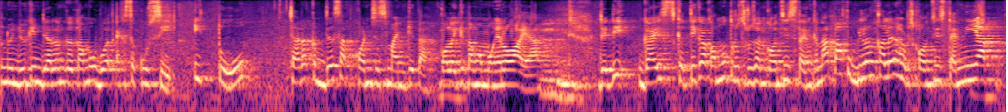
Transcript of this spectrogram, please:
nunjukin jalan ke kamu buat eksekusi. Itu cara kerja subconscious mind kita. Kalau kita ngomongin loa ya. Hmm. Jadi guys, ketika kamu terus-terusan konsisten, kenapa aku bilang kalian harus konsisten niat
